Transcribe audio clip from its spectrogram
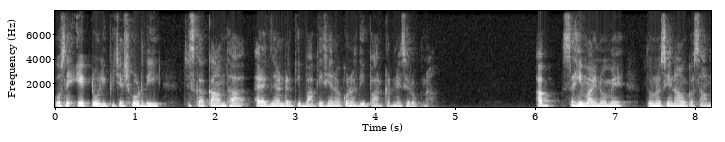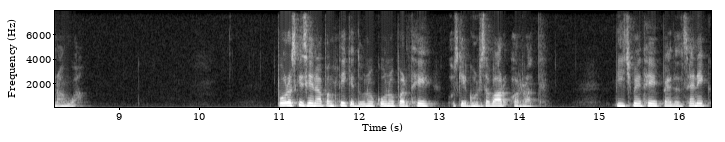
उसने एक टोली पीछे छोड़ दी, जिसका काम था अलेक्जेंडर की बाकी सेना को नदी पार करने से रोकना। अब सही मायनों में दोनों सेनाओं का सामना हुआ। पोरस की सेना पंक्ति के दोनों कोनों पर थे उसके घुड़सवार और रथ। बीच में थे पैदल सैनिक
